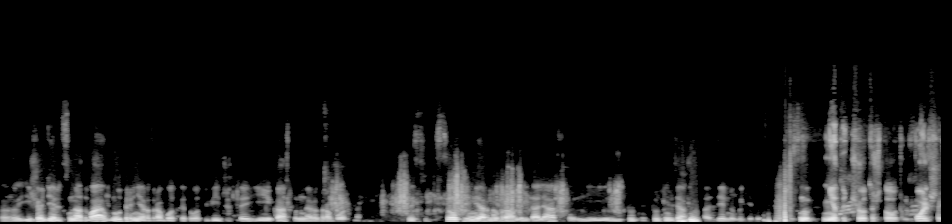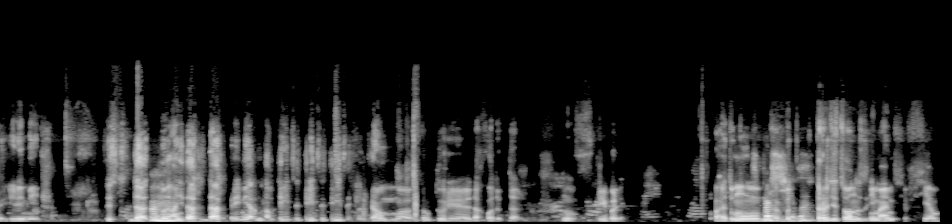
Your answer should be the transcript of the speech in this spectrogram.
э, еще делится на два. Внутренняя разработка – это вот виджеты и кастомная разработка. То есть все примерно в равных долях, и тут, тут нельзя что-то отдельно выделить. То есть, ну, нету чего-то, что больше или меньше. То есть да, uh-huh. ну, они даже, даже примерно там 30-30-30 вот прям в структуре доходов даже, ну, в прибыли. Поэтому Спасибо. мы как бы традиционно занимаемся всем.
